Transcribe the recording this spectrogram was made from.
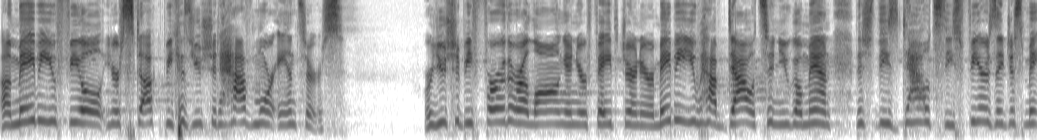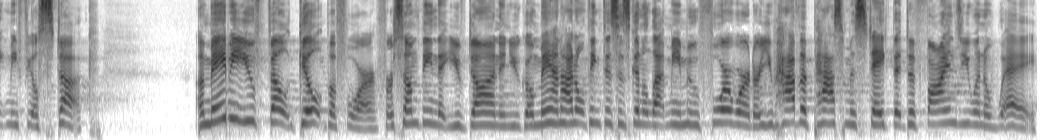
Uh, maybe you feel you're stuck because you should have more answers or you should be further along in your faith journey, or maybe you have doubts and you go, man, this, these doubts, these fears, they just make me feel stuck. Uh, maybe you've felt guilt before for something that you've done and you go, man, I don't think this is gonna let me move forward, or you have a past mistake that defines you in a way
